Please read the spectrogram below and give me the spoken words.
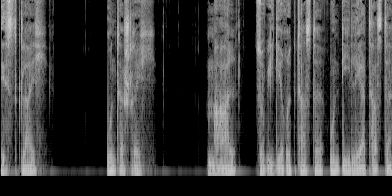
ist gleich Unterstrich Mal sowie die Rücktaste und die Leertaste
